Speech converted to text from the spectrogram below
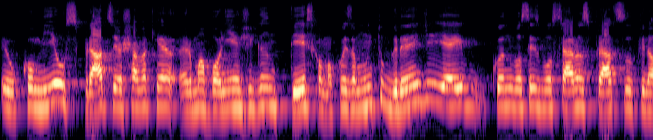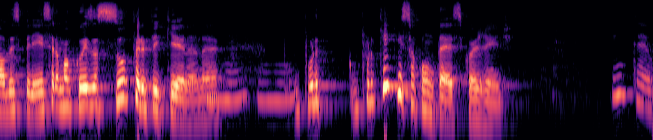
eu comia os pratos e achava que era uma bolinha gigantesca, uma coisa muito grande, e aí quando vocês mostraram os pratos no final da experiência era uma coisa super pequena, né? Uhum, uhum. Por, por que que isso acontece com a gente? Então,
